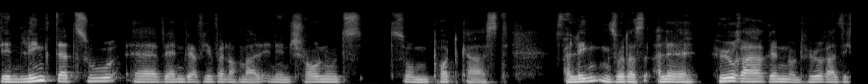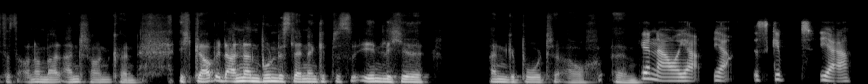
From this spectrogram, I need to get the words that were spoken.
den Link dazu äh, werden wir auf jeden Fall nochmal in den Shownotes zum Podcast verlinken, sodass alle Hörerinnen und Hörer sich das auch nochmal anschauen können. Ich glaube, in anderen Bundesländern gibt es so ähnliche Angebote auch. Ähm. Genau, ja, ja. Es gibt, ja.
